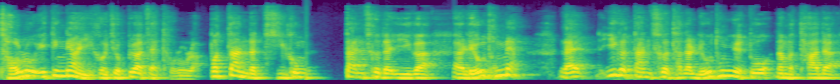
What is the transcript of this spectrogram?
投入一定量以后就不要再投入了，不断的提供单车的一个呃流通量，来一个单车它的流通越多，那么它的。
